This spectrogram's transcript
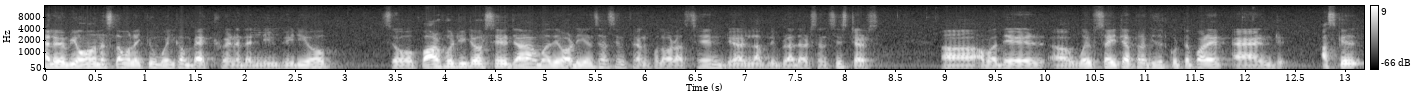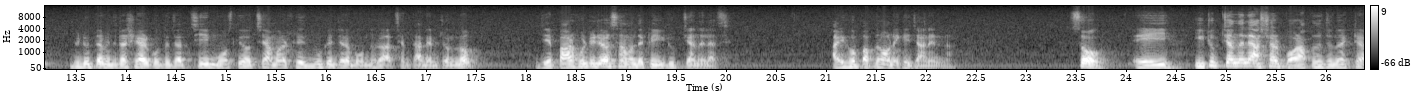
হ্যালো এভরিওয়ান আসসালামু আলাইকুম welcome back to another new video so powerful টিউটর্সের যারা আমাদের অডিয়েন্স আছেন ফ্যান ফলোয়ার আছেন dear lovely brothers and sisters আমাদের ওয়েবসাইটে আপনারা ভিজিট করতে পারেন অ্যান্ড আজকের ভিডিওতে আমি যেটা শেয়ার করতে চাচ্ছি মোস্টলি হচ্ছে আমার ফেসবুকে যারা বন্ধুরা আছেন তাদের জন্য, যে পাওয়ারফুল টিউটর্সে আমাদের একটা ইউটিউব চ্যানেল আছে। আই হোপ আপনারা অনেকেই জানেন না। সো এই ইউটিউব চ্যানেলে আসার পর আপনাদের জন্য একটা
